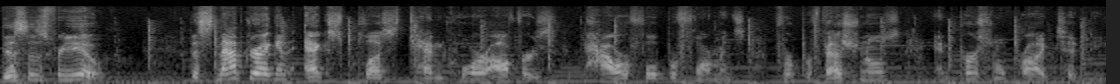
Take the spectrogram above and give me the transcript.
this is for you. The Snapdragon X Plus 10 core offers powerful performance for professionals and personal productivity.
